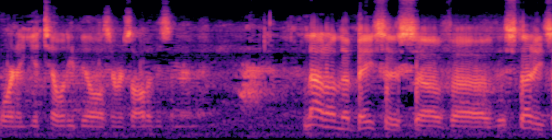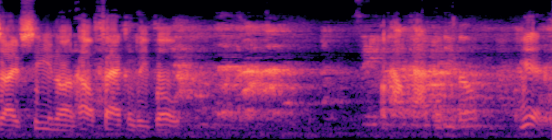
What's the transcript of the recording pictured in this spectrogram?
or a utility bill as a result of this amendment? Not on the basis of uh, the studies I've seen on how faculty vote. Of how faculty vote? Yes.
